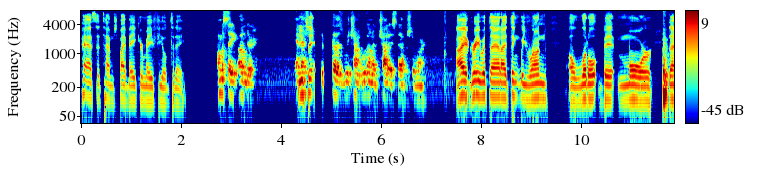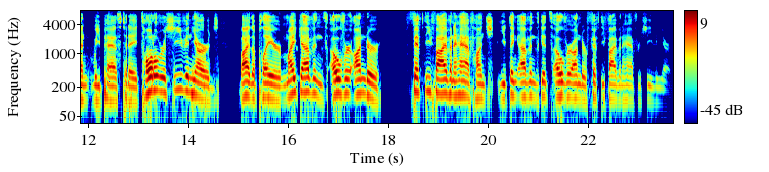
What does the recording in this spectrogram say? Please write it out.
pass attempts by Baker Mayfield today. I'm gonna say under, and You that's think- because we're trying. We're gonna try to establish the run. I agree with that. I think we run a little bit more than we pass today. Total receiving yards by the player. Mike Evans over under 55 and a half hunch. You think Evans gets over under 55 and a half receiving yards?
